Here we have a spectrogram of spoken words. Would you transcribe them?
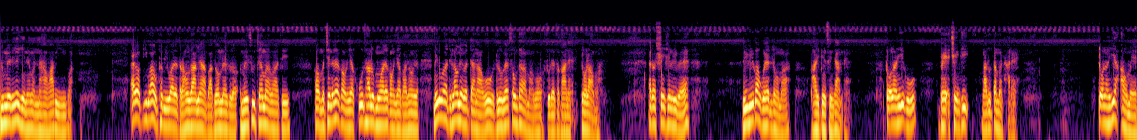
လူငယ်တွေရဲ့ရင်ထဲမှာနာသွားပြီကွာ အဲ့တော့ပြီးွားကိုထွက်ပြေးသွားတဲ့တရောင်းသားများကဘာပြောမလဲဆိုတော့အမေစုချမ်းပါပါစေဟောမကျင်တဲ့ကောင်တွေကကိုးစားလို့မွားတဲ့ကောင်ကြဘာပြောလဲမင်းတို့ကဒီလောက်နဲ့ပဲတန်တာကိုဒီလိုပဲဆုံးသတ်ရမှာပေါ့ဆိုတဲ့စကားနဲ့ပြောလာမှာအဲ့တော့ရှင်းရှင်းလေးပဲဒီရွေးကောက်ပွဲအလွန်မှာဘာကြီးပြင်ဆင်ကြမလဲတော်လန်ကြီးကိုဘယ်အချိန်ထိငါတို့တတ်မှတ်ထားတယ်တော်လန်ကြီးကအောင်မယ်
